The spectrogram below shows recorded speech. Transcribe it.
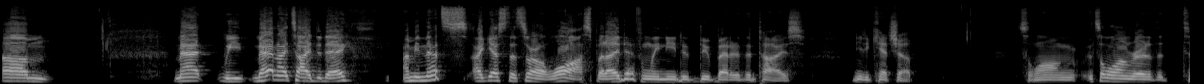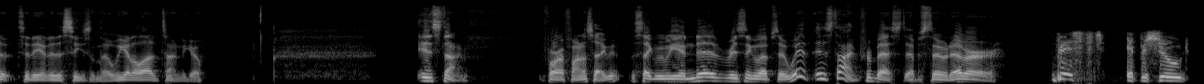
Um, Matt, we Matt and I tied today. I mean, that's I guess that's not a loss, but I definitely need to do better than ties. Need to catch up. It's a long it's a long road to the to, to the end of the season, though. We got a lot of time to go. It's time for our final segment. The segment we end every single episode with. It's time for best episode ever. Best episode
